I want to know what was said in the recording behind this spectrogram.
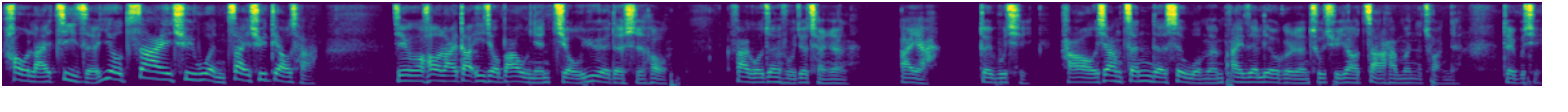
后来记者又再去问，再去调查，结果后来到一九八五年九月的时候，法国政府就承认了。哎呀，对不起，好像真的是我们派这六个人出去要炸他们的船的，对不起。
